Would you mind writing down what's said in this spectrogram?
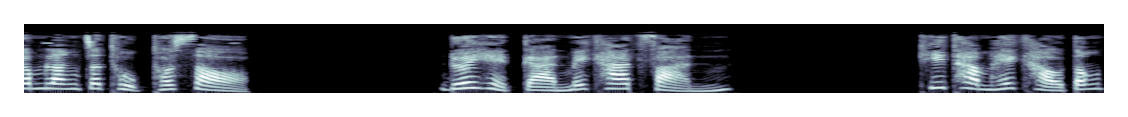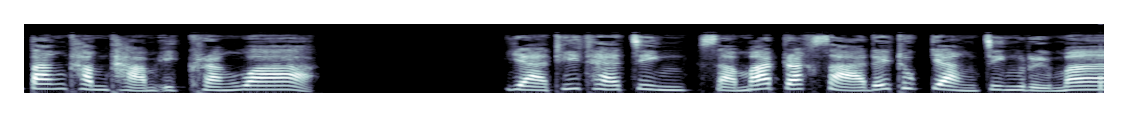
กำลังจะถูกทดสอบ ด้วยเหตุการณ์ไม่คาดฝัน ที่ทำให้เขาต้องตั้งคำถามอีกครั้งว่ายาที่แท้จริงสามารถรักษาได้ทุกอย่างจริงหรือไม่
